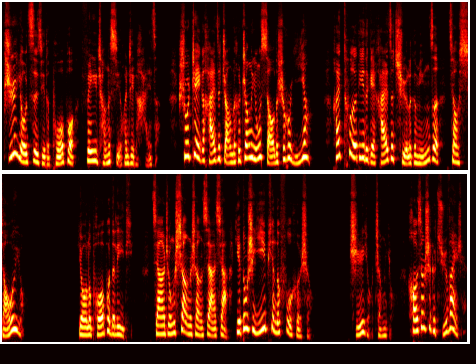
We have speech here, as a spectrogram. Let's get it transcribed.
只有自己的婆婆非常喜欢这个孩子，说这个孩子长得和张勇小的时候一样，还特地的给孩子取了个名字叫小勇。有了婆婆的力挺。家中上上下下也都是一片的附和声，只有张勇好像是个局外人，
